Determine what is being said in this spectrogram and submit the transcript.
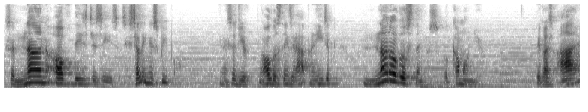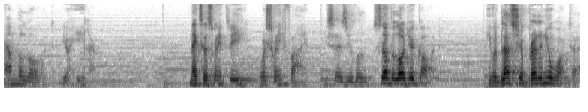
So, none of these diseases, he's telling his people. And I said, you all those things that happened in Egypt, none of those things will come on you because I am the Lord, your healer. Next, verse 23, verse 25, he says, You will serve the Lord your God. He will bless your bread and your water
